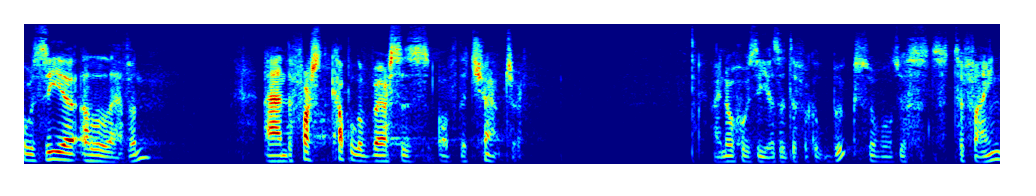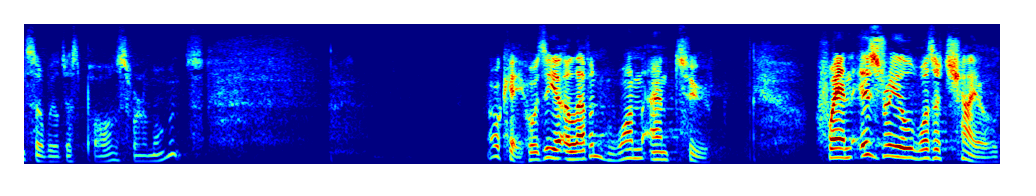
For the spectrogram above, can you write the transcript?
Hosea 11 and the first couple of verses of the chapter. I know Hosea is a difficult book, so we'll just, to find, so we'll just pause for a moment. Okay, Hosea 11, 1 and 2. When Israel was a child,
